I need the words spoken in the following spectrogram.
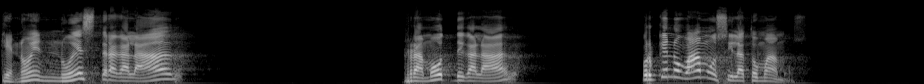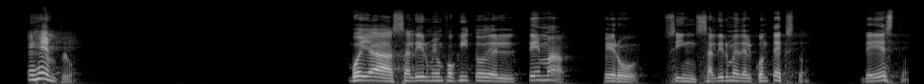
que no es nuestra Galaad, Ramot de Galaad, ¿por qué no vamos y la tomamos? Ejemplo, voy a salirme un poquito del tema, pero sin salirme del contexto de esto.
